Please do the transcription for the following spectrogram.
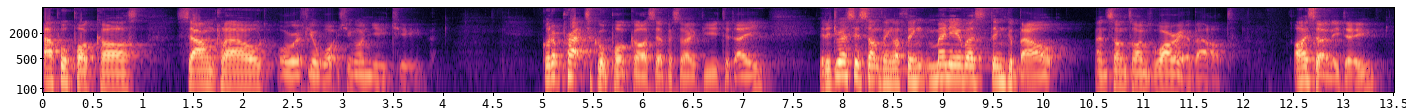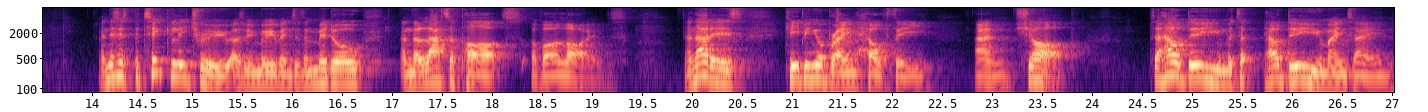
Apple Podcast, SoundCloud, or if you're watching on YouTube. Got a practical podcast episode for you today. It addresses something I think many of us think about and sometimes worry about. I certainly do. And this is particularly true as we move into the middle and the latter parts of our lives. And that is keeping your brain healthy and sharp. So how do you how do you maintain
